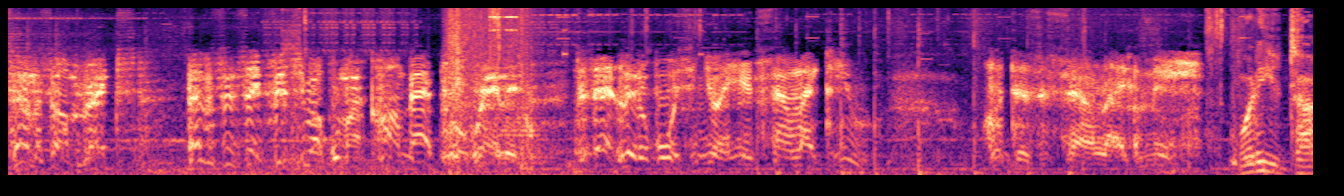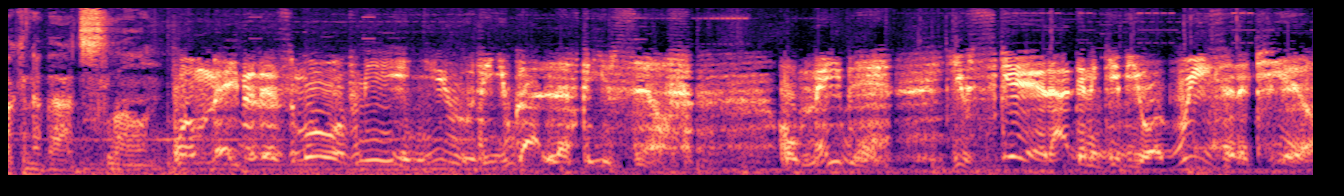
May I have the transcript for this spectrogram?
Tell me something, Rex. Ever since they fixed you up with my combat programming, does that little voice in your head sound like you? Or does it sound like me? What are you talking about, Sloan? Well, maybe there's more of me in you than you got left of yourself. Or maybe you scared I didn't give you a reason to kill.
